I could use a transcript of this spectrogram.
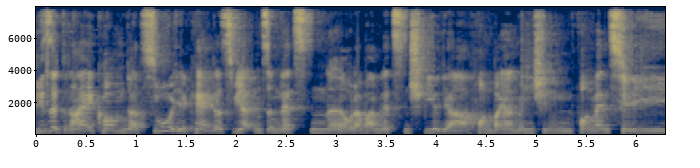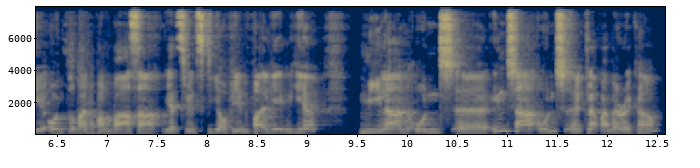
Diese drei kommen dazu. Ihr kennt es, wir hatten es im letzten äh, oder beim letzten Spieljahr von Bayern München, von Man City und so weiter, von Barca. Jetzt wird es die auf jeden Fall geben hier. Milan und äh, Inter und äh, Club America.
